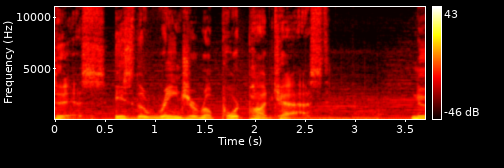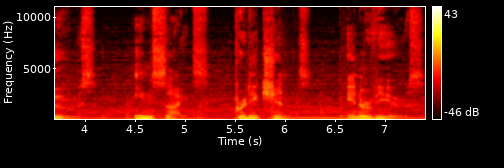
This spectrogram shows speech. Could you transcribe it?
This is the Ranger Report Podcast. News, insights, predictions, interviews,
